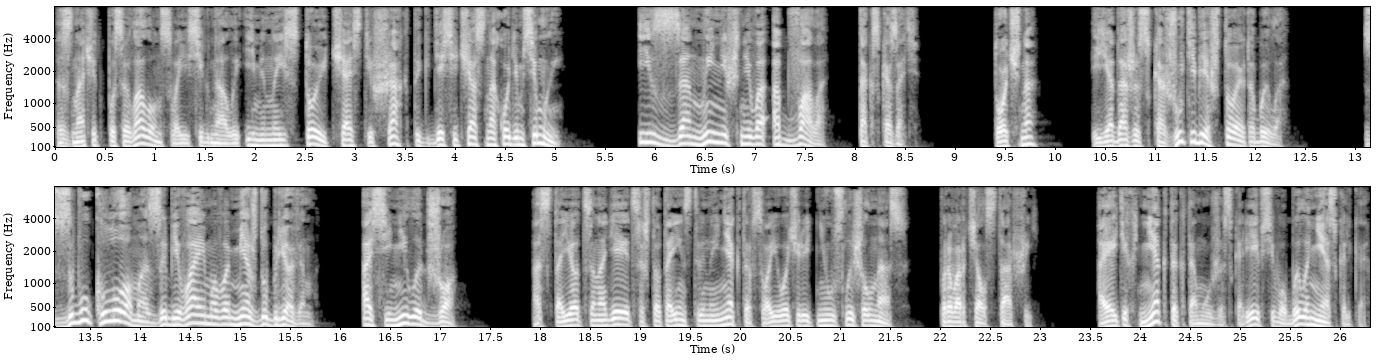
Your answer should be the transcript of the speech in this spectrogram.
Значит, посылал он свои сигналы именно из той части шахты, где сейчас находимся мы. Из-за нынешнего обвала, так сказать. Точно. Я даже скажу тебе, что это было. Звук лома, забиваемого между бревен. Осенило Джо. «Остается надеяться, что таинственный некто, в свою очередь, не услышал нас», — проворчал старший. А этих некто, к тому же, скорее всего, было несколько.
